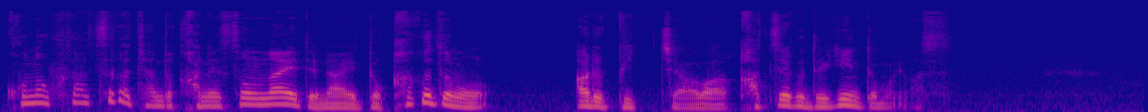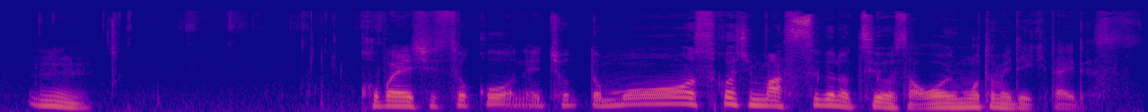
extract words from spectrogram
この2つがちゃんと兼ね備えてないと角度のあるピッチャーは活躍できんと思います。うん。小林そこをねちょっともう少しまっすぐの強さを追い求めていきたいです。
